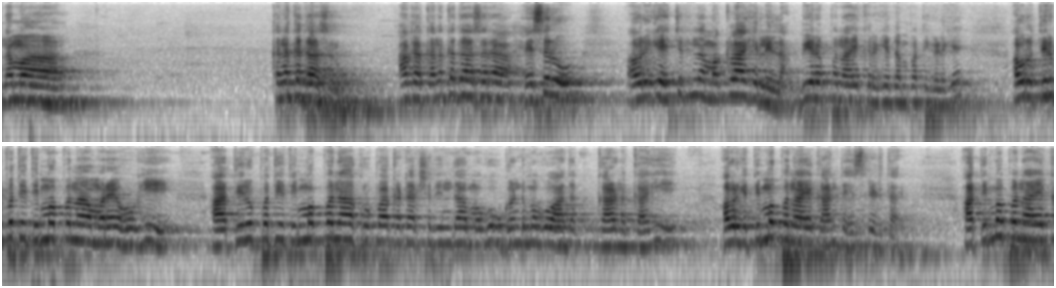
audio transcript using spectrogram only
ನಮ್ಮ ಕನಕದಾಸರು. ಆಗ ಕನಕದಾಸರ ಹೆಸರು ಅವರಿಗೆ ಹೆಚ್ಚು ದಿನ ಮಕ್ಕಳಾಗಿರಲಿಲ್ಲ. ಬೀರಪ್ಪ ನಾಯಕರಿಗೆ, ದಂಪತಿಗಳಿಗೆ. ಅವರು ತಿರುಪತಿ ತಿಮ್ಮಪ್ಪನ ಮೊರೆ ಹೋಗಿ, ಆ ತಿರುಪತಿ ತಿಮ್ಮಪ್ಪನ ಕೃಪಾ ಕಟಾಕ್ಷದಿಂದ ಮಗು, ಗಂಡು ಮಗು ಆದ ಕಾರಣಕ್ಕಾಗಿ ಅವರಿಗೆ ತಿಮ್ಮಪ್ಪ ನಾಯಕ ಅಂತ ಹೆಸರಿಡ್ತಾರೆ. ಆ ತಿಮ್ಮಪ್ಪ ನಾಯಕ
